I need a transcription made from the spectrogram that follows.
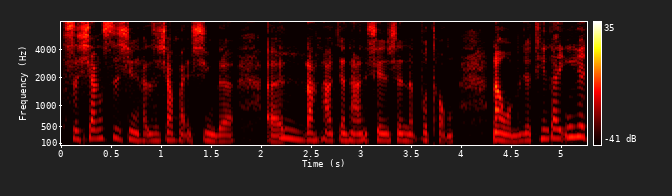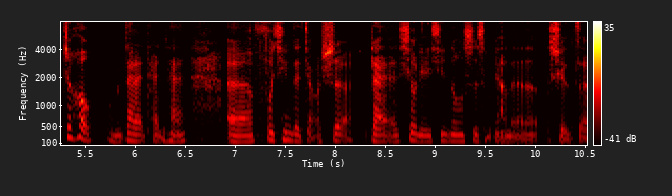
是相似性还是相反性的？呃，让他跟他先生的不同。那我们就听段音乐之后，我们再来谈谈呃父亲的角色在秀莲心中是什么样的选择。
